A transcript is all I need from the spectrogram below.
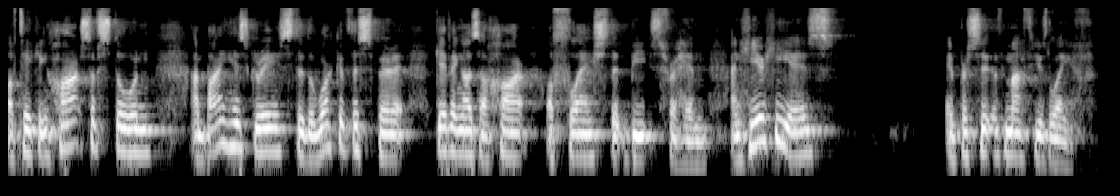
of taking hearts of stone and by His grace, through the work of the Spirit, giving us a heart of flesh that beats for Him. And here He is in pursuit of Matthew's life.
